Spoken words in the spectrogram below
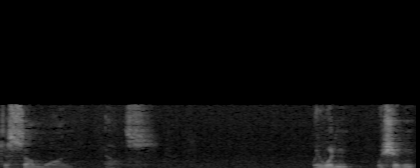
to someone? We wouldn't, we shouldn't.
